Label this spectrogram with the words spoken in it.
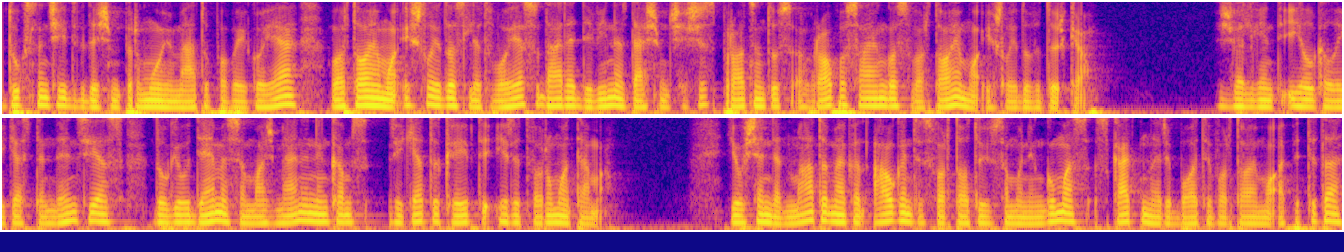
2021 m. pabaigoje vartojimo išlaidos Lietuvoje sudarė 96 procentus ES vartojimo išlaidų vidurkio. Žvelgiant į ilgalaikės tendencijas, daugiau dėmesio mažmenininkams reikėtų kreipti ir į tvarumo temą. Jau šiandien matome, kad augantis vartotojų samoningumas skatina riboti vartojimo apetitą,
